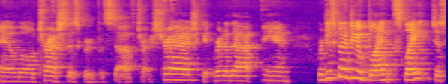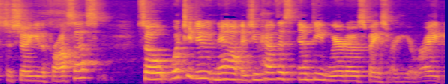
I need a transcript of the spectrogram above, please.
and we'll trash this group of stuff. Trash, trash. Get rid of that, and we're just going to do a blank slate just to show you the process. So what you do now is you have this empty weirdo space right here, right?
